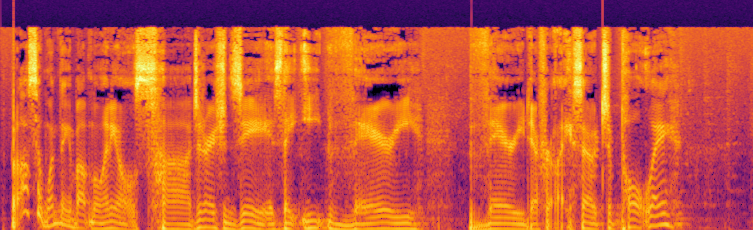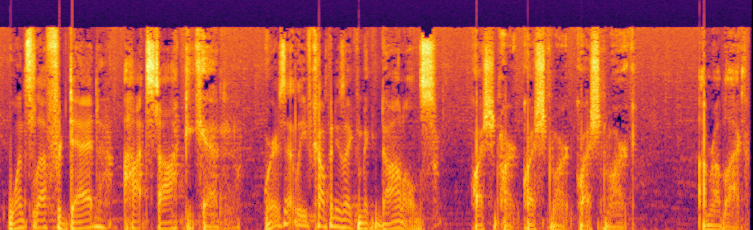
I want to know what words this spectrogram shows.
But also, one thing about millennials, uh, Generation Z, is they eat very, very differently. So, Chipotle, once left for dead, hot stock again. Where does that leave companies like McDonald's? Question mark, question mark, question mark. I'm Rob Black.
